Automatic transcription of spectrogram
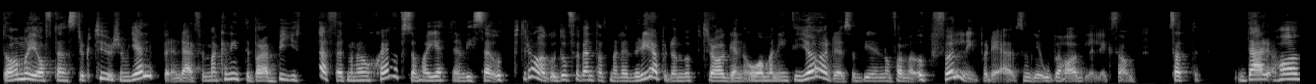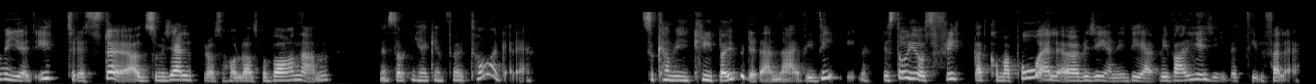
då har man ju ofta en struktur som hjälper en där, för man kan inte bara byta för att man har en chef som har gett en vissa uppdrag och då förväntas man leverera på de uppdragen och om man inte gör det så blir det någon form av uppföljning på det som blir obehaglig. Liksom. Så att där har vi ju ett yttre stöd som hjälper oss att hålla oss på banan. Men som egenföretagare så kan vi ju krypa ur det där när vi vill. Det står ju oss fritt att komma på eller överge en idé vid varje givet tillfälle.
